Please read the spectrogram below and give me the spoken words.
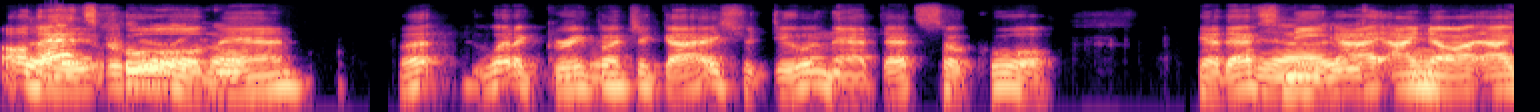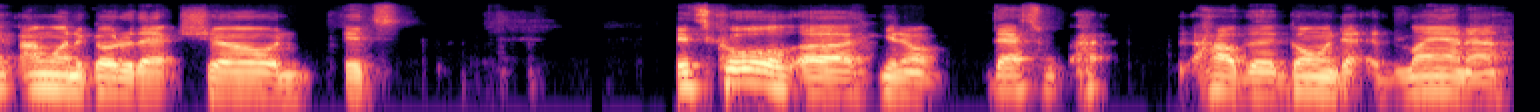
Oh, so that's cool, really cool, man. What what a great bunch of guys for doing that. That's so cool. Yeah, that's yeah, neat. I, cool. I know I, I want to go to that show and it's it's cool. Uh, you know, that's how the going to Atlanta,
